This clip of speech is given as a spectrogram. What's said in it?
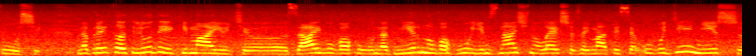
суші. Наприклад, люди, які мають е, зайву вагу, надмірну вагу, їм значно легше займатися у воді, ніж е,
